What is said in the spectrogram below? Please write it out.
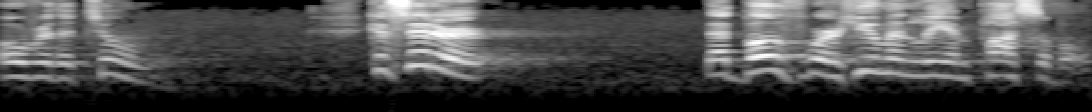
over the tomb. Consider that both were humanly impossible.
